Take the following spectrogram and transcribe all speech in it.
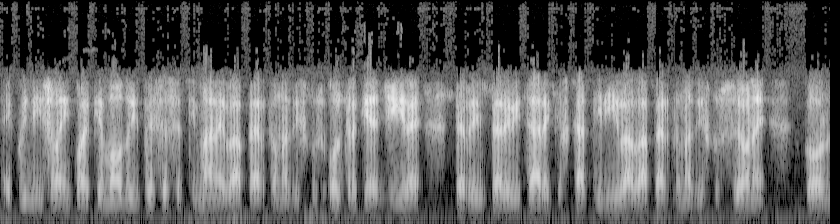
E quindi insomma, in qualche modo in queste settimane va aperta una discussione, oltre che agire per, per evitare che scatti l'IVA, va aperta una discussione con,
